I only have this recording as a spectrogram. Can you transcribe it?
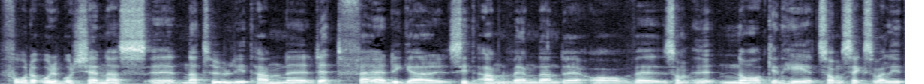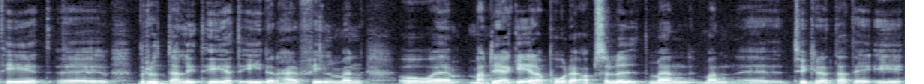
får det att, att kännas eh, naturligt. Han eh, rättfärdigar sitt användande av eh, som eh, nakenhet, som sexualitet, eh, brutalitet i den här filmen. Och eh, man reagerar på det absolut. Men man eh, tycker inte att det är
